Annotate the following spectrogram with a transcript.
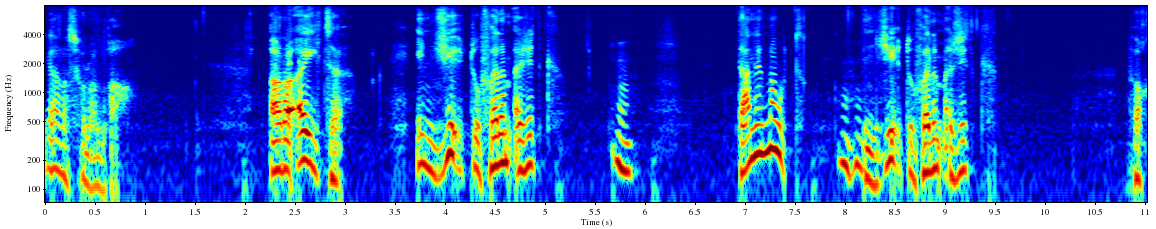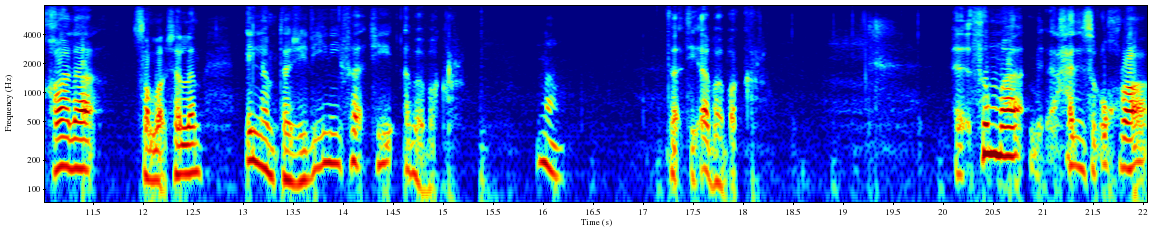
يا رسول الله أرأيت إن جئت فلم أجدك. تعني الموت. إن جئت فلم أجدك فقال صلى الله عليه وسلم إن لم تجديني فأتي أبا بكر نعم تأتي أبا بكر ثم الحديث الأخرى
